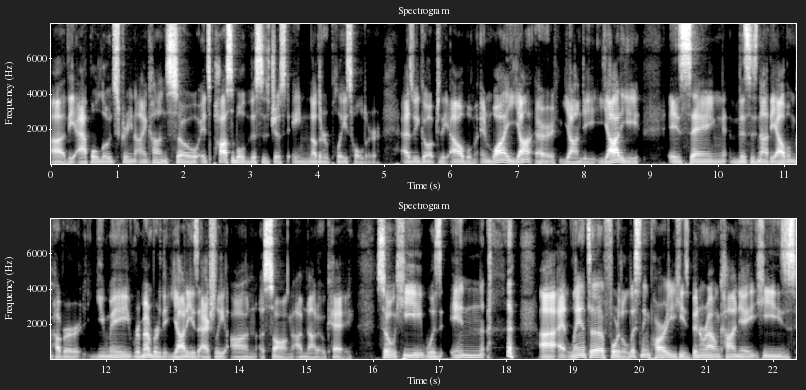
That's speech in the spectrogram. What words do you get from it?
uh, the Apple load screen icon. So it's possible this is just another placeholder as we go up to the album. And why y- Yandi Yachty is saying this is not the album cover, you may remember that Yachty is actually on a song, I'm Not Okay. So he was in uh, Atlanta for the listening party. He's been around Kanye. He's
